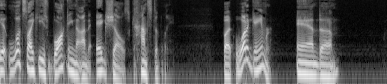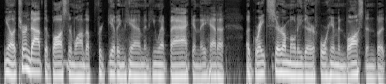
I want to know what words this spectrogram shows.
it looks like he's walking on eggshells constantly. But what a gamer. And, um, you know, it turned out that Boston wound up forgiving him and he went back and they had a, a great ceremony there for him in Boston. But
